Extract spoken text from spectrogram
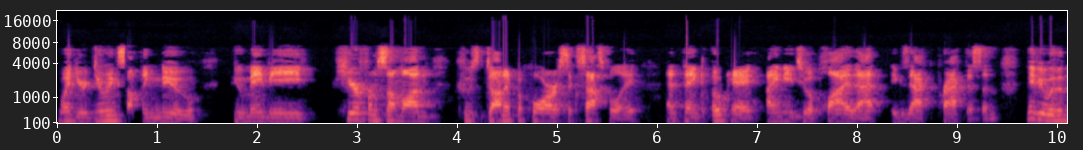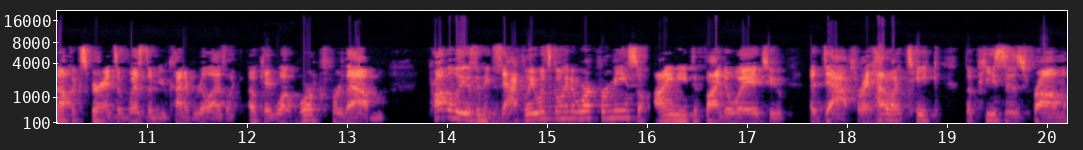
when you're doing something new to maybe hear from someone who's done it before successfully and think, okay, I need to apply that exact practice. And maybe with enough experience and wisdom, you kind of realize like, okay, what worked for them probably isn't exactly what's going to work for me. So I need to find a way to adapt, right? How do I take the pieces from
